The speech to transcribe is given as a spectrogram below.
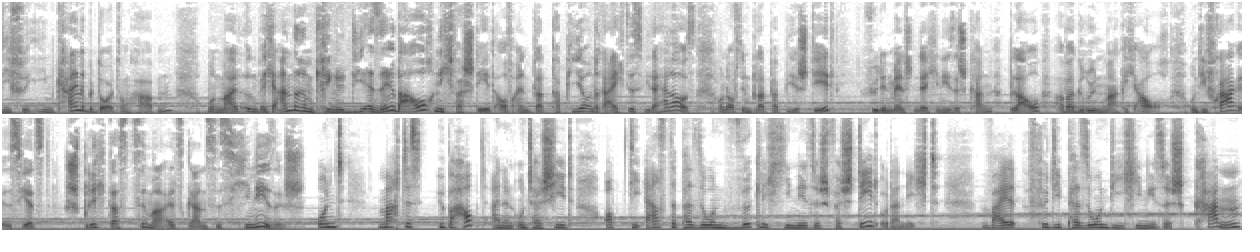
die für ihn keine Bedeutung haben und malt irgendwelche anderen Kringel, die er selber auch nicht versteht, auf ein Blatt Papier und reicht es wieder heraus. Und auf dem Blatt Papier steht, für den Menschen, der Chinesisch kann, blau, aber grün mag ich auch. Und die Frage ist jetzt, spricht das Zimmer als Ganzes Chinesisch? Und macht es überhaupt einen Unterschied, ob die erste Person wirklich Chinesisch versteht oder nicht? Weil für die Person, die Chinesisch kann,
